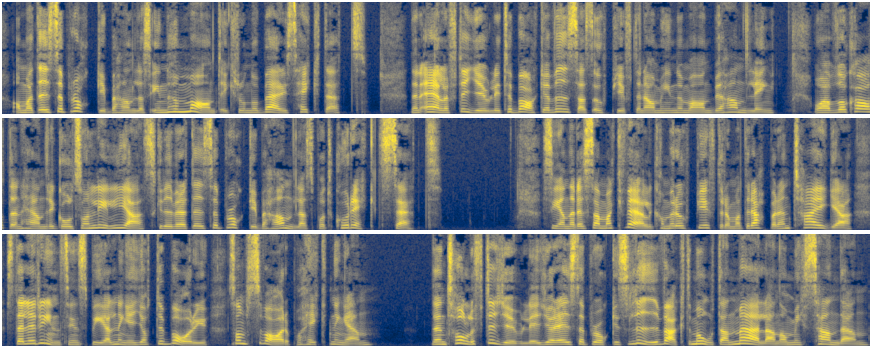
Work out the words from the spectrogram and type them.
om att ASAP Rocky behandlas inhumant i Kronobergshäktet. Den 11 juli tillbakavisas uppgifterna om inhuman behandling och advokaten Henrik Olsson Lilja skriver att ASAP Rocky behandlas på ett korrekt sätt. Senare samma kväll kommer uppgifter om att rapparen Taiga ställer in sin spelning i Göteborg som svar på häktningen. Den 12 juli gör ASAP Rockys livvakt motanmälan om misshandeln.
